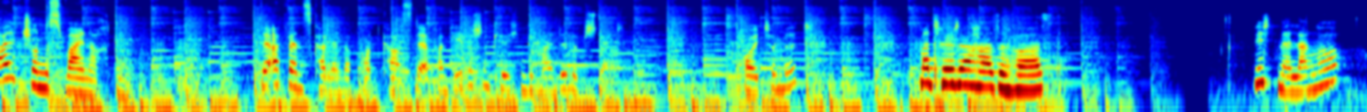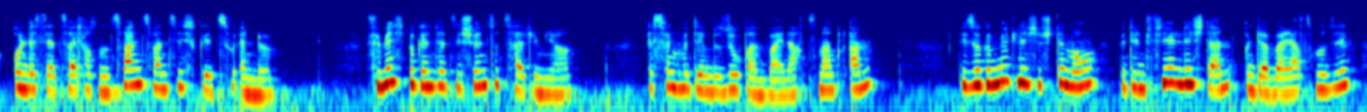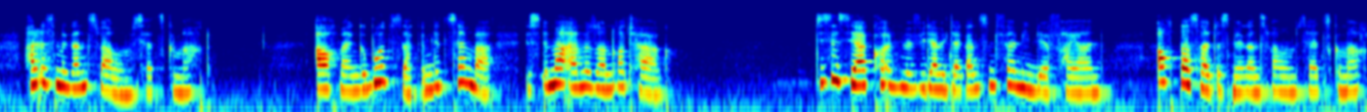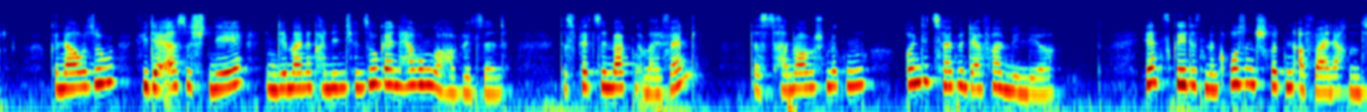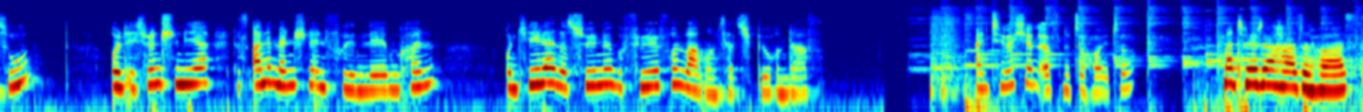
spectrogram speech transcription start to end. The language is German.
Bald schon ist Weihnachten. Der Adventskalender-Podcast der Evangelischen Kirchengemeinde Lippstadt. Heute mit Mathilda Haselhorst. Nicht mehr lange und das Jahr 2022 geht zu Ende. Für mich beginnt jetzt die schönste Zeit im Jahr. Es fängt mit dem Besuch beim Weihnachtsmarkt an. Diese gemütliche Stimmung mit den vielen Lichtern und der Weihnachtsmusik hat es mir ganz warm ums Herz gemacht. Auch mein Geburtstag im Dezember ist immer ein besonderer Tag. Dieses Jahr konnten wir wieder mit der ganzen Familie feiern. Auch das hat es mir ganz warm ums Herz gemacht. Genauso wie der erste Schnee, in dem meine Kaninchen so gern herumgehoppelt sind. Das Plätzchenbacken im Advent, das Tannenbaum schmücken und die Zeit mit der Familie. Jetzt geht es mit großen Schritten auf Weihnachten zu und ich wünsche mir, dass alle Menschen in Frieden leben können und jeder das schöne Gefühl von warm ums Herz spüren darf. Ein Türchen öffnete heute Mathilda Haselhorst.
